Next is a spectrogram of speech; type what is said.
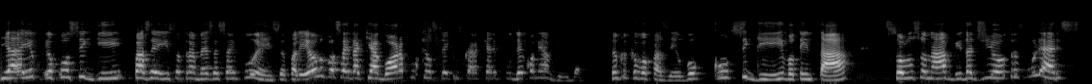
E aí eu consegui fazer isso através dessa influência. Eu falei, eu não vou sair daqui agora porque eu sei que os caras querem foder com a minha vida. Então o que, que eu vou fazer? Eu vou conseguir, vou tentar solucionar a vida de outras mulheres.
